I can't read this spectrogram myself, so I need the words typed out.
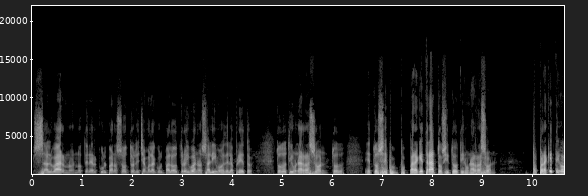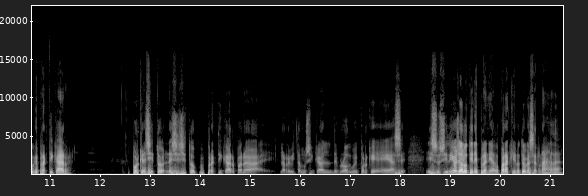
salvarnos, no tener culpa nosotros, le echamos la culpa al otro y bueno, salimos del aprieto. Todo tiene una razón. Todo. Entonces, ¿para qué trato si todo tiene una razón? ¿Para qué tengo que practicar? ¿Por qué necesito, necesito practicar para la revista musical de Broadway? ¿Por qué hace eso? Si Dios ya lo tiene planeado, ¿para qué? No tengo que hacer nada.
